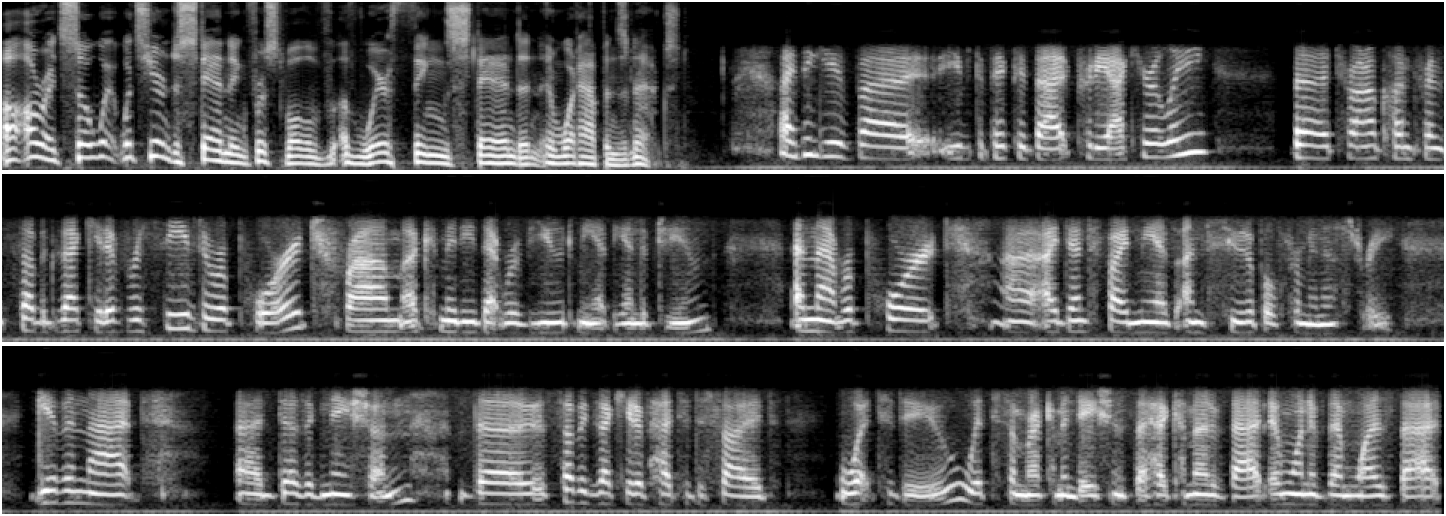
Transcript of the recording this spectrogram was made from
Uh, all right, so what's your understanding, first of all, of, of where things stand and, and what happens next? I think you've uh, you've depicted that pretty accurately. The Toronto Conference sub-executive received a report from a committee that reviewed me at the end of June, and that report uh, identified me as unsuitable for ministry. Given that uh, designation, the sub-executive had to decide what to do with some recommendations that had come out of that, and one of them was that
